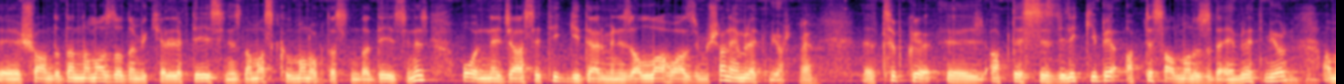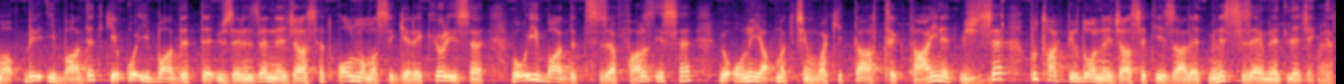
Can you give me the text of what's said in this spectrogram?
E, şu anda da namazla da mükellef değilsiniz. Namaz kılma noktasında değilsiniz. O necaseti gidermenizi Allahu Azimüşşan emretmiyor. Evet. E, tıpkı e, abdestsizlik gibi abdest almanızı da emretmiyor. Ama bir ibadet ki o ibadette üzerinize necaset olmaması gerekiyor ise ve o ibadet size farz ise ve onu yapmak için vakitte artık tayin etmiş ise bu takdirde o necaseti izale etmeniz size emredilecektir.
